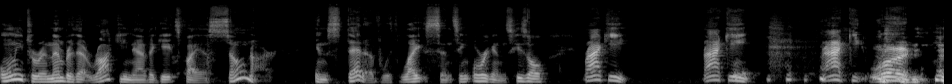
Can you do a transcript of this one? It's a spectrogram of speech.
only to remember that Rocky navigates via sonar instead of with light sensing organs. He's all, Rocky, Rocky, Rocky, what?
